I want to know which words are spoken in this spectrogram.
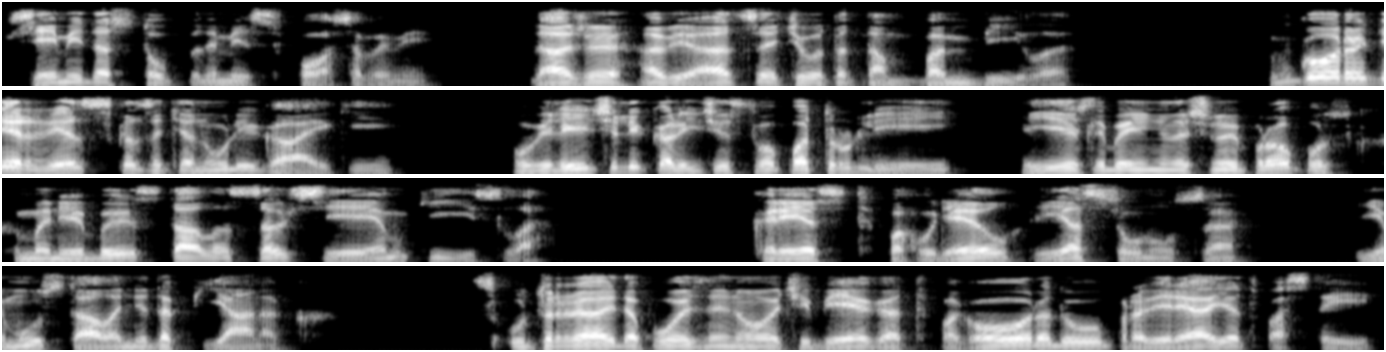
всеми доступными способами. Даже авиация чего-то там бомбила. В городе резко затянули гайки, увеличили количество патрулей, и если бы не ночной пропуск, мне бы стало совсем кисло. Крест похудел и осунулся. Ему стало не до пьянок. С утра и до поздней ночи бегает по городу, проверяет посты.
